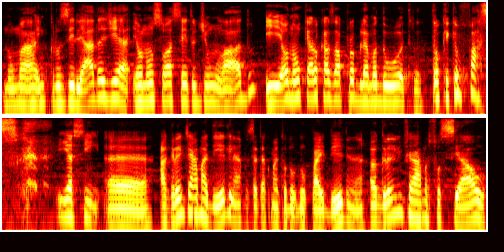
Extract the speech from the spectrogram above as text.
numa encruzilhada de é, eu não sou aceito de um lado e eu não quero causar problema do outro. Então, o que que eu faço? E assim, é, a grande arma dele, né? Você até comentou do, do pai dele, né? A grande arma social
